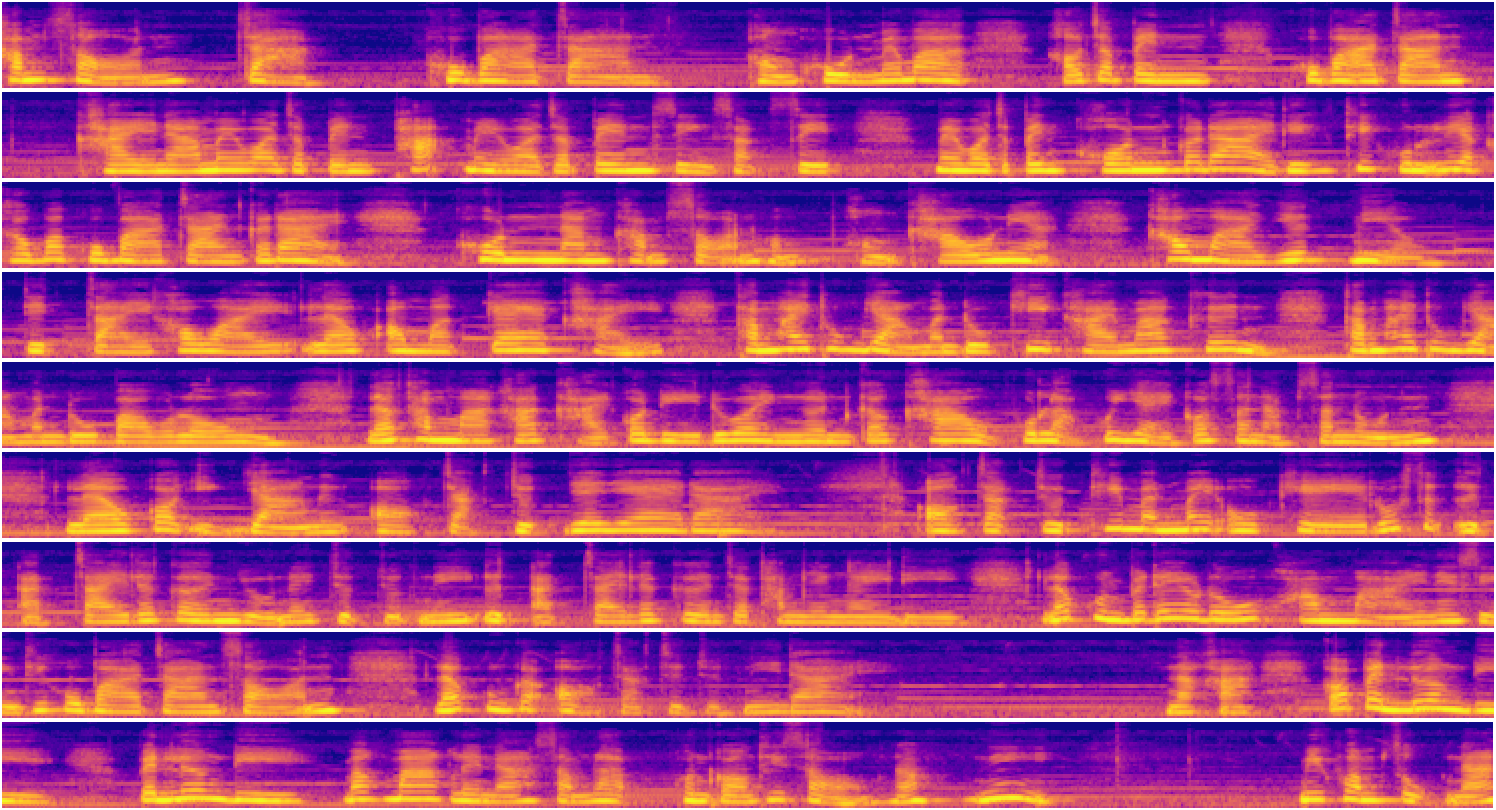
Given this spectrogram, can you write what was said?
คำสอนจากครูบาอาจารย์ของคุณไม่ว่าเขาจะเป็นครูบาอาจารย์ ใครนะ ไม่ว่าจะเป็นพระไม่ว่าจะเป็นสิ่งศักดิ์สิทธิ์ ไม่ว่าจะเป็นคนก็ได้ที่ที่คุณเรียกเขาว่าครูบาอาจารย์ก็ได้ คุณนำคำสอนของของเขาเนี่ยเข้ามายึดเหนี่ยวจิตใจเข้าไว้แล้วเอามาแก้ไขทำให้ทุกอย่างมันดูขี้คายมากขึ้นทำให้ทุกอย่างมันดูเบาลง แล้วทำมาค้าขายก็ดีด้วยเงินก็เข้า ผู้หลักผู้ใหญ่ก็สนับสนุน แล้วก็อีกอย่างหนึ่งออกจากจุดแย่ ๆ ได้ ออกจากจุดที่มันไม่โอเค รู้สึกอึดอัดใจเหลือเกินอยู่ในจุดจุดนี้อึดอัดใจเหลือเกินจะทำยังไงดี แล้วคุณไปได้รู้ความหมายในสิ่งที่ครูบาอาจารย์สอน แล้วคุณก็ออกจากจุดจุดนี้ได้นะคะ ก็เป็นเรื่องดีเป็นเรื่องดีมากๆเลยนะสำหรับคนกองที่สองเนาะนี่ มีความสุขนะ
